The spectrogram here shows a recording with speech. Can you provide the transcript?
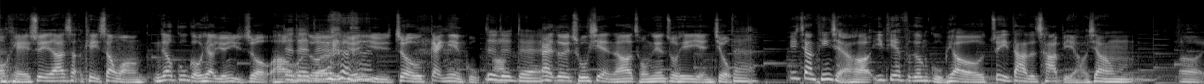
，OK，所以大家上可以上网，你要 Google 一下元宇宙哈，对对或者说对元 宇宙概念股，对对啊对大家都会出现，然后从这边做一些研究。对，因为这样听起来哈，ETF 跟股票最大的差别好像，呃，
